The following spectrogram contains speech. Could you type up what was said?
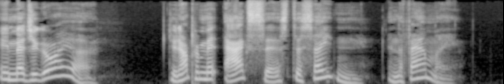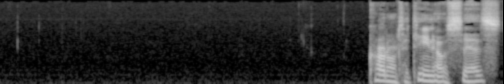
in Medjugorje. Do not permit access to Satan in the family. Cardinal Tonini says,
